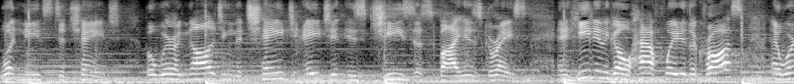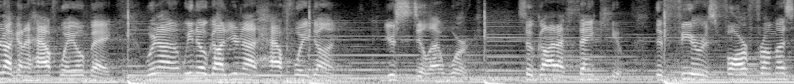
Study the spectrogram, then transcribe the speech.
what needs to change but we're acknowledging the change agent is Jesus by his grace. And he didn't go halfway to the cross, and we're not going to halfway obey. We're not, we know, God, you're not halfway done. You're still at work. So, God, I thank you the fear is far from us,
